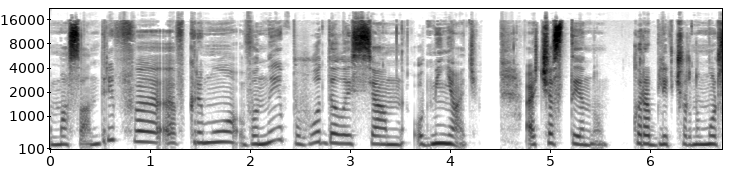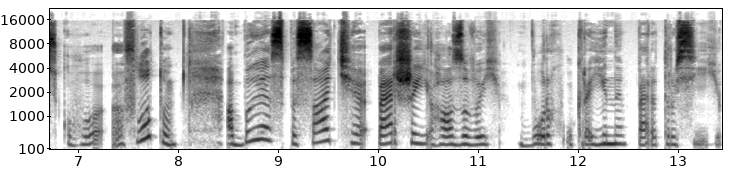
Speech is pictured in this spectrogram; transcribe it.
Масандрі в, е, Криму, вони погодилися обміняти е, частину. Кораблів Чорноморського е, флоту, аби списати перший газовий борг України перед Росією.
